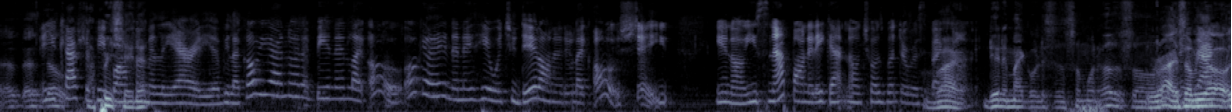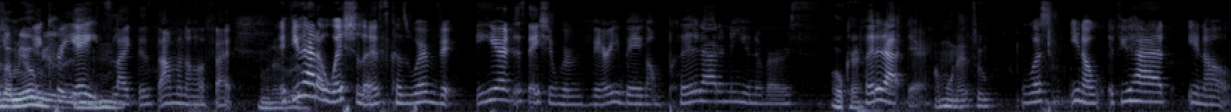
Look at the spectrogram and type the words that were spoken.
that's, that's And you capture people on appreciate that. familiarity. They'll be like, "Oh yeah, I know that beat," and then like, "Oh, okay," and then they hear what you did on it. They're like, "Oh shit, you, you know, you snap on it. They got no choice but to respect it. right. on it." Then they might go listen to someone of the other songs. Right. Some of your- some of your it music. creates mm-hmm. like this domino effect. Whatever. If you had a wish list, because we're ve- here at the station, we're very big on put it out in the universe, Okay, put it out there. I'm on that too. What's you know, if you had you know,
